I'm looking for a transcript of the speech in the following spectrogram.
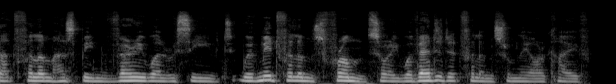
that film has been very well received. We've made films from, sorry, we've edited films from the archive.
